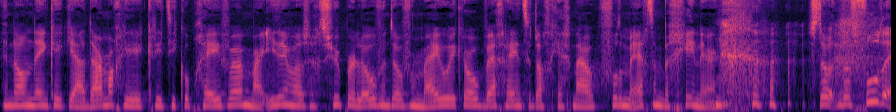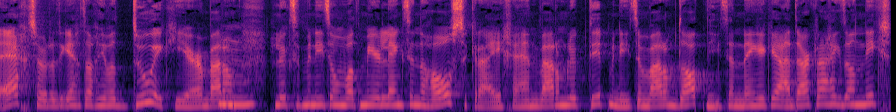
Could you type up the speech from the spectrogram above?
En dan denk ik, ja, daar mag je je kritiek op geven. Maar iedereen was echt super lovend over mij, hoe ik erop wegreed. Toen dacht ik echt, nou, ik voelde me echt een beginner. dus dat, dat voelde echt zo, dat ik echt dacht, ja, wat doe ik hier? En waarom Mhm. lukt het me niet om wat meer lengte in de hals te krijgen? En waarom lukt dit me niet? En waarom dat niet? En dan denk ik, ja, daar krijg ik dan niks.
